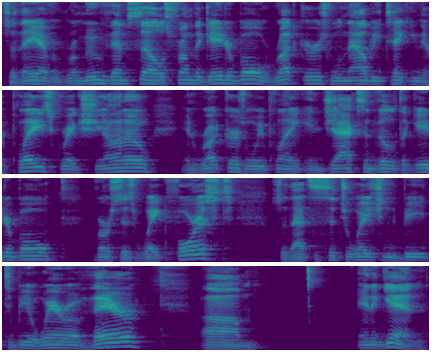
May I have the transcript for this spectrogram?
so they have removed themselves from the Gator Bowl. Rutgers will now be taking their place. Greg Schiano and Rutgers will be playing in Jacksonville at the Gator Bowl versus Wake Forest. So that's a situation to be to be aware of there. Um, and again,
